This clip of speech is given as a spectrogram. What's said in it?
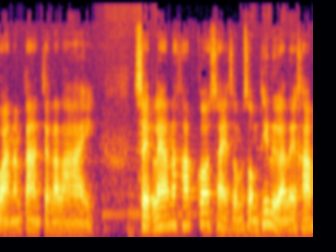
กว่าน้ำตาลจะละลาย เสร็จแล้วนะครับก็ใส่ส่วนผสมที่เหลือเลยครับ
